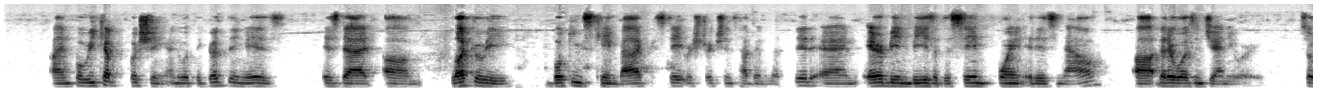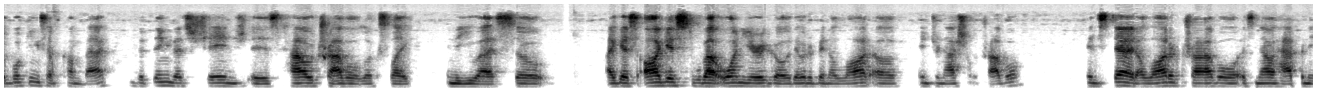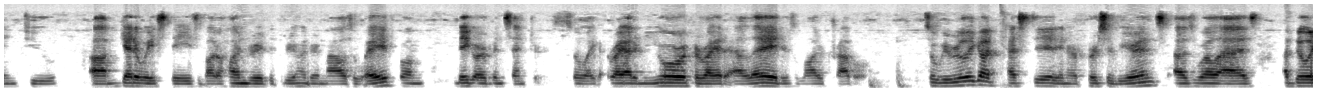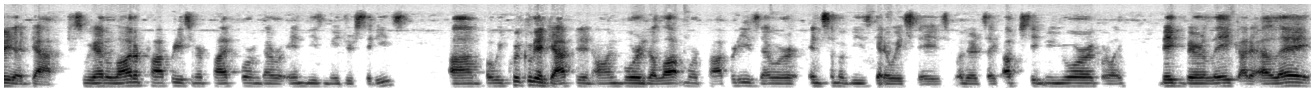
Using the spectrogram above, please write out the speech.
And but we kept pushing. And what the good thing is, is that um, luckily bookings came back, state restrictions have been lifted, and Airbnb is at the same point it is now uh, that it was in January. So bookings have come back. The thing that's changed is how travel looks like in the US. So I guess August, about one year ago, there would have been a lot of international travel. Instead, a lot of travel is now happening to um, getaway stays about 100 to 300 miles away from big urban centers. So like right out of New York or right out of LA, there's a lot of travel. So we really got tested in our perseverance as well as ability to adapt. So we had a lot of properties in our platform that were in these major cities, um, but we quickly adapted and onboarded a lot more properties that were in some of these getaway stays, whether it's like upstate New York or like Big Bear Lake out of LA.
